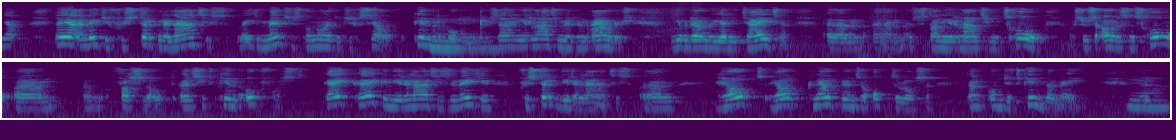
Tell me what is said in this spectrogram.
Ja, nou ja, en weet je, versterk relaties. Weet je, mensen staan nooit op zichzelf. Kinderen ook niet. Ze staan in relatie met hun ouders. Die hebben daar loyaliteiten. Um, um, ze staan in relatie met school. Als tussen ouders en school um, uh, vastloopt, uh, zit het kind ook vast. Kijk, kijk in die relaties, dan weet je, versterk die relaties. Helpt, help knelpunten op te lossen. Dan komt het kind wel mee. Ja.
